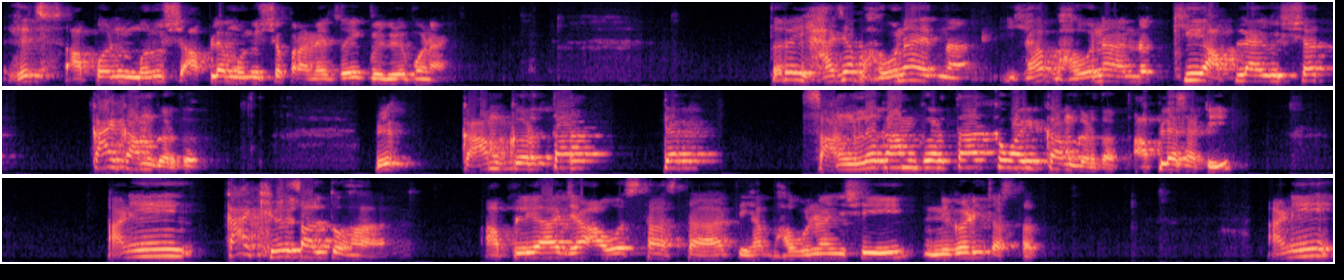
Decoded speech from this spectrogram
हेच आपण मनुष्य आपल्या मनुष्य प्राण्याचं एक वेगळेपण आहे. तर ह्या ज्या भावना आहेत ना ह्या भावना नक्की आपल्या आयुष्यात काय काम करतात म्हणजे काम करतात त्या चांगलं काम करतात का वाईट काम करतात? आपल्यासाठी. आणि काय खेळ चालतो हा? आपल्या ज्या अवस्था असतात ह्या भावनांशी निगडीत असतात. आणि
